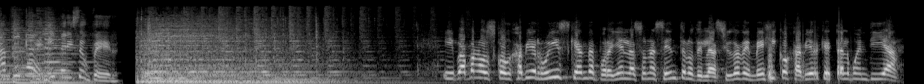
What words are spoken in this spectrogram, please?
Aplica en Hiper y Super. Y vámonos con Javier Ruiz, que anda por allá en la zona centro de la Ciudad de México. Javier, ¿qué tal? Buen día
